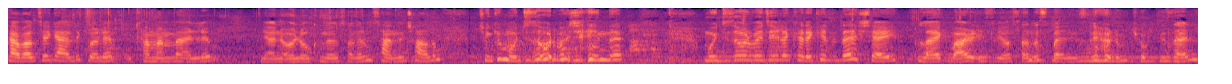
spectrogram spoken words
Kahvaltıya geldik böyle kamemberli yani öyle okunuyor sanırım sandviç aldım. Çünkü Mucize Uğur Mucize Uğur Böceği ile Kara Kedi'de şey flag var izliyorsanız ben izliyorum çok güzel.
